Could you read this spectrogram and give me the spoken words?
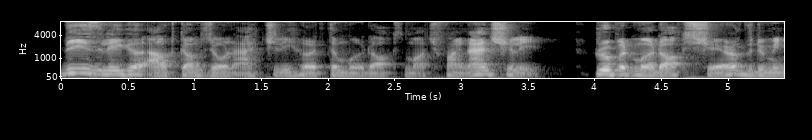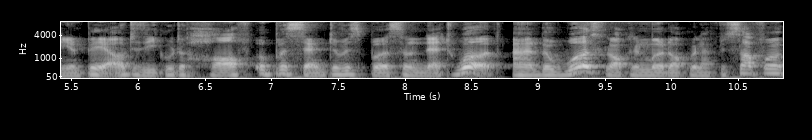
These legal outcomes don't actually hurt the Murdochs much financially. Rupert Murdoch's share of the Dominion payout is equal to half a percent of his personal net worth, and the worst Lachlan Murdoch will have to suffer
